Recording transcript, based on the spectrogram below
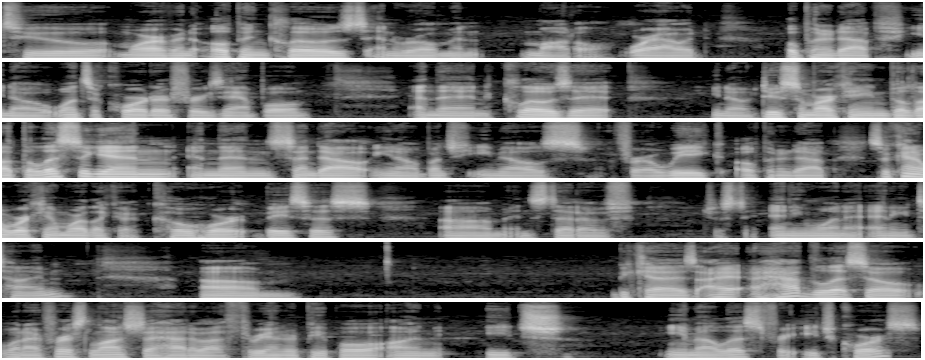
to more of an open closed enrollment model where I would open it up, you know, once a quarter, for example, and then close it, you know, do some marketing, build out the list again, and then send out, you know, a bunch of emails for a week, open it up. So kind of working more like a cohort basis um, instead of just anyone at any time. Um, because I, I have the list. So when I first launched, I had about 300 people on each email list for each course.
